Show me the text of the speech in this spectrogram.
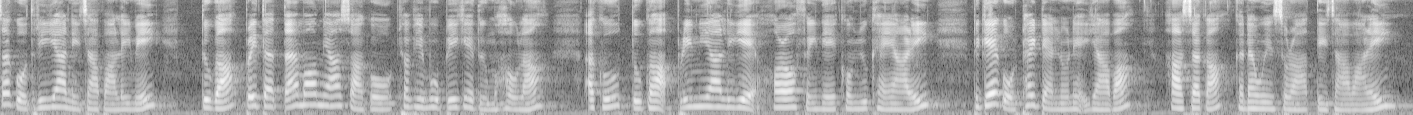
ဆက်ကိုသတိရနေကြပါလိမ့်မယ်။ သူကပြည်သက်တန်းပေါင်းများစွာကိုဖျော်ဖြေမှုပေးခဲ့သူမဟုတ်လား။အခုသူကပရီးမီးယားလိရဲ့ Horror Fame နဲ့ဂုဏ်ပြုခံရတယ်။တကယ့်ကိုထိုက်တန်လွန်းတဲ့အရာပါ။ဟာဆက်ကကနဝင်ဆိုတာသိကြပါတယ်။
